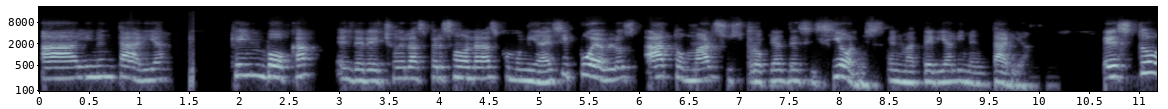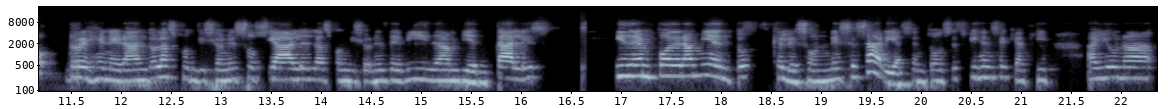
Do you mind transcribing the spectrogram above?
alimentaria que invoca el derecho de las personas, comunidades y pueblos a tomar sus propias decisiones en materia alimentaria. Esto regenerando las condiciones sociales, las condiciones de vida, ambientales y de empoderamiento que le son necesarias. Entonces, fíjense que aquí hay una,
